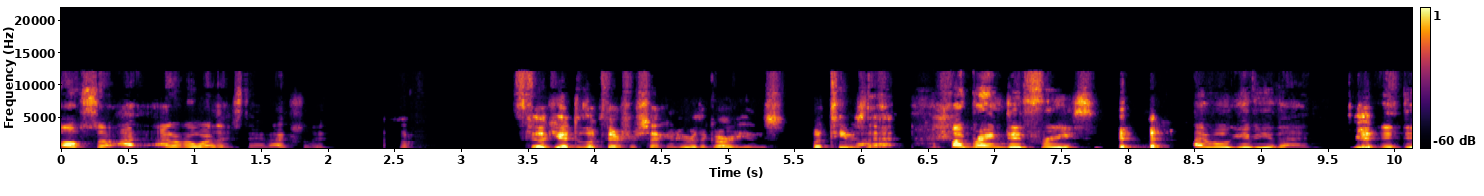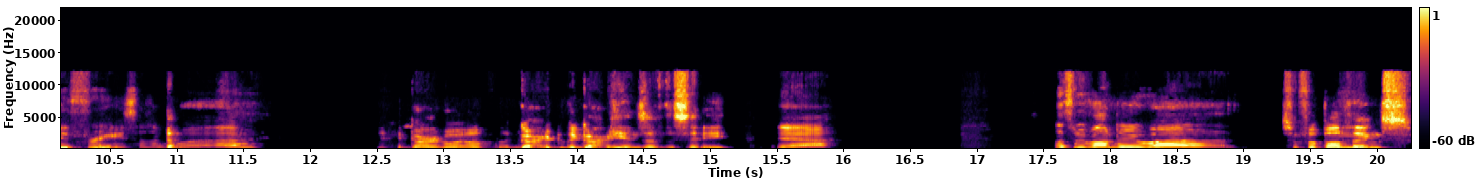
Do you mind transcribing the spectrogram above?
Oh, so I, I don't know where they stand actually. I feel like you had to look there for a second. Who are the Guardians? What team is that? My brain did freeze. I will give you that. It did freeze. I was like, what? The gargoyle, the guard, the guardians of the city. Yeah. Let's move on to uh Some football The- things.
